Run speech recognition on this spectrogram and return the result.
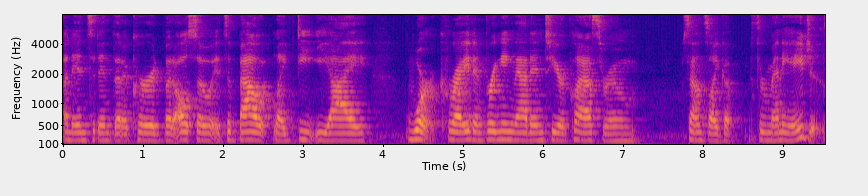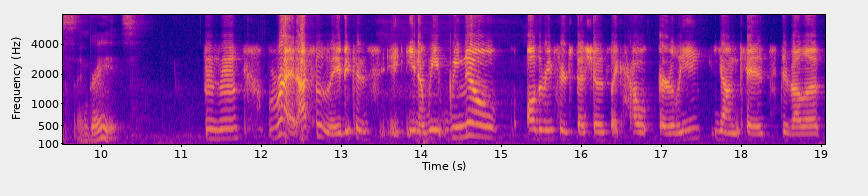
an incident that occurred, but also it's about like DEI work, right? And bringing that into your classroom sounds like a, through many ages and grades. hmm Right, absolutely. Because you know, we we know all the research that shows like how early young kids develop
